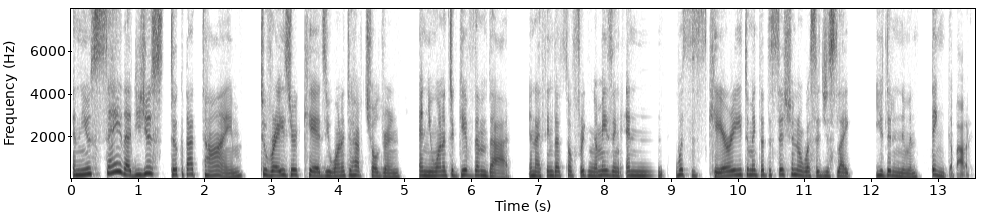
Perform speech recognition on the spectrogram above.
And you say that you just took that time to raise your kids. You wanted to have children, and you wanted to give them that. And I think that's so freaking amazing. And was it scary to make that decision, or was it just like you didn't even think about it?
